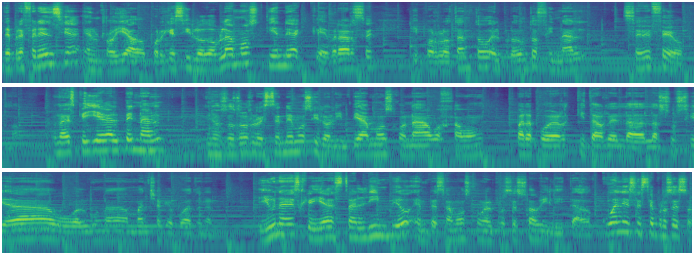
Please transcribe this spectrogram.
De preferencia enrollado, porque si lo doblamos tiende a quebrarse y por lo tanto el producto final se ve feo. ¿no? Una vez que llega al penal, nosotros lo extendemos y lo limpiamos con agua, jabón para poder quitarle la, suciedad o alguna mancha que pueda tener. Y una vez que ya está limpio, empezamos con el proceso habilitado. ¿Cuál es este proceso?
